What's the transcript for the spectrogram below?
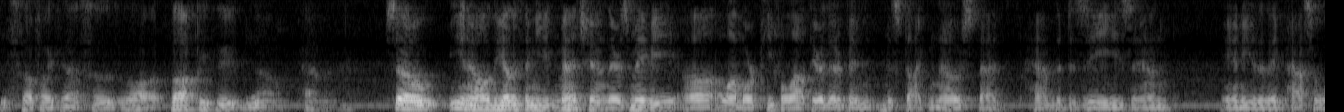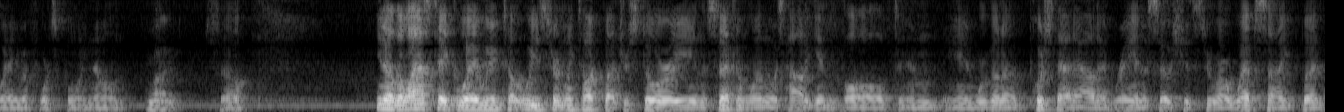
and stuff like that. So there's a lot, a lot of people you know have it. So, you know, the other thing you mentioned, there's maybe uh, a lot more people out there that have been misdiagnosed that have the disease, and and either they pass away before it's fully known. Right. So, you know, the last takeaway we to, we certainly talked about your story, and the second one was how to get involved, and and we're going to push that out at Rea and Associates through our website. But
